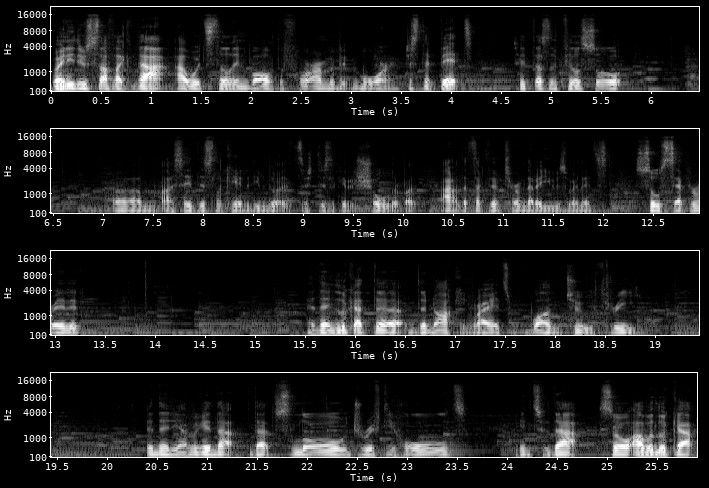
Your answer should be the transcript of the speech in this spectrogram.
When you do stuff like that, I would still involve the forearm a bit more, just a bit, so it doesn't feel so um, I say dislocated, even though it's just dislocated shoulder, but I don't know, that's like the term that I use when it's so separated. And then look at the, the knocking, right? It's one, two, three. And then you have again that, that slow, drifty hold into that. So I would look at,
